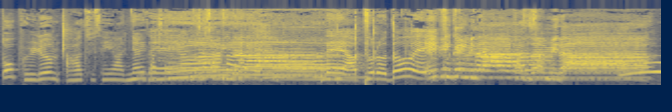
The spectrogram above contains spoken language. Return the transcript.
또 볼륨 나와주세요. 안녕히 가세요. 네, 감사합니다. 네, 앞으로도 에이핑크입니다. 감사합니다.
